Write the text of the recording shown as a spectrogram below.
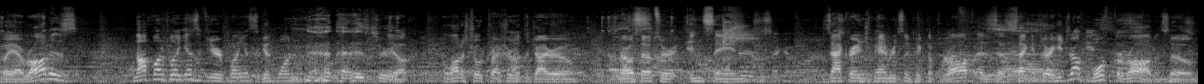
But yeah, Rob is not fun to play against if you're playing against a good one. that is true. Yep. A lot of shoulder pressure with the gyro. Gyro setups are insane. Zackray in Japan recently picked up Rob as a secondary. He dropped Wolf for Rob, so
